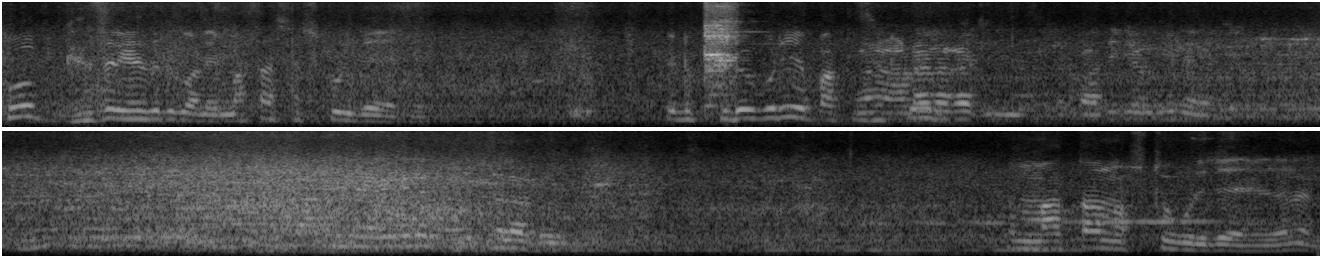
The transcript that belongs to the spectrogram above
খুব ঘেঁচে ঘেঁচে করে মাথা শেষ করে দেয় একে। একটু ফুটো করিয়ে পাতি মাথা নষ্ট করে দেয় জানেন?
